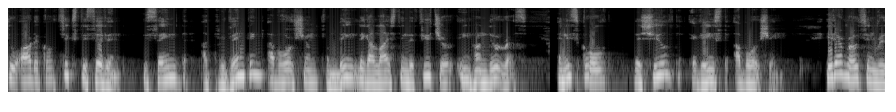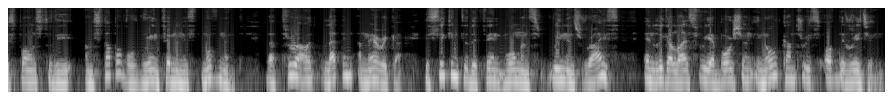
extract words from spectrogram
to Article 67 is aimed at preventing abortion from being legalized in the future in Honduras and is called the Shield Against Abortion. It arose in response to the unstoppable green feminist movement that throughout Latin America is seeking to defend women's, women's rights and legalize free abortion in all countries of the region.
